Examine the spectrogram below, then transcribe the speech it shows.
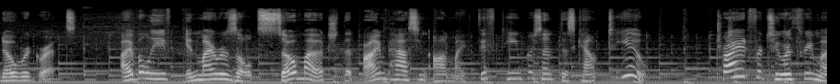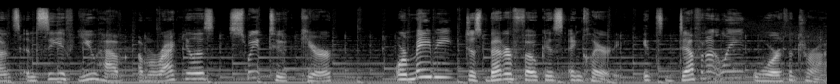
no regrets. I believe in my results so much that I'm passing on my 15% discount to you. Try it for two or three months and see if you have a miraculous sweet tooth cure, or maybe just better focus and clarity. It's definitely worth a try.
